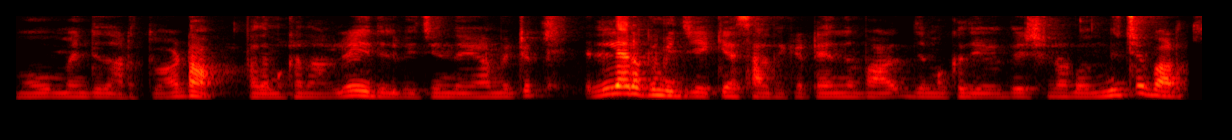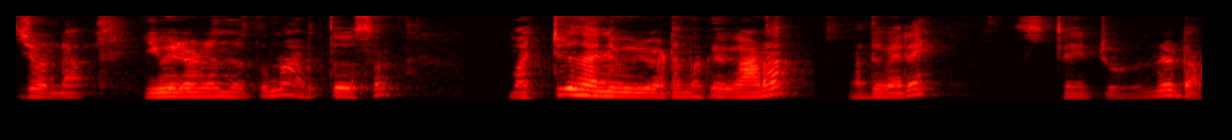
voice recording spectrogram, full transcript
മൂവ്മെന്റ് നടത്തുക കേട്ടോ. അപ്പോൾ നമുക്ക് നല്ല രീതിയിൽ വിജയം നേടാൻ പറ്റും. എല്ലാവർക്കും വിജയിക്കാൻ സാധിക്കട്ടെ എന്ന് നമുക്ക് ജ്യോതിഷനോട് ഒന്നിച്ച് പ്രാർത്ഥിച്ചുകൊണ്ട് ഈ വീഡിയോ നിർത്തുന്നു. അടുത്ത ദിവസം മറ്റൊരു നല്ല വീഡിയോ ആയിട്ട് നമുക്ക് കാണാം. അതുവരെ സ്റ്റേ ട്യൂൺ കേട്ടോ.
